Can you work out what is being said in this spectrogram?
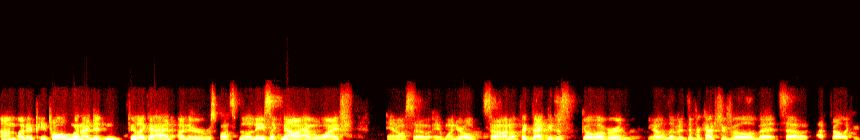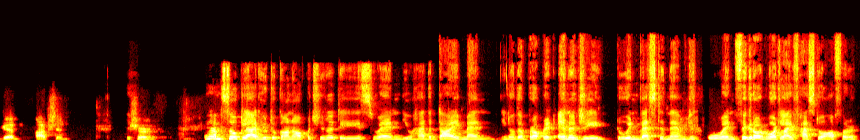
um, other people when I didn't feel like I had other responsibilities. Like now I have a wife and also a one year old. So I don't think that I could just go over and, you know, live in a different country for a little bit. So I felt like a good option for sure. Yeah, I'm so glad you took on opportunities when you had the time and you know the appropriate energy to invest in them. Just go and figure out what life has to offer.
